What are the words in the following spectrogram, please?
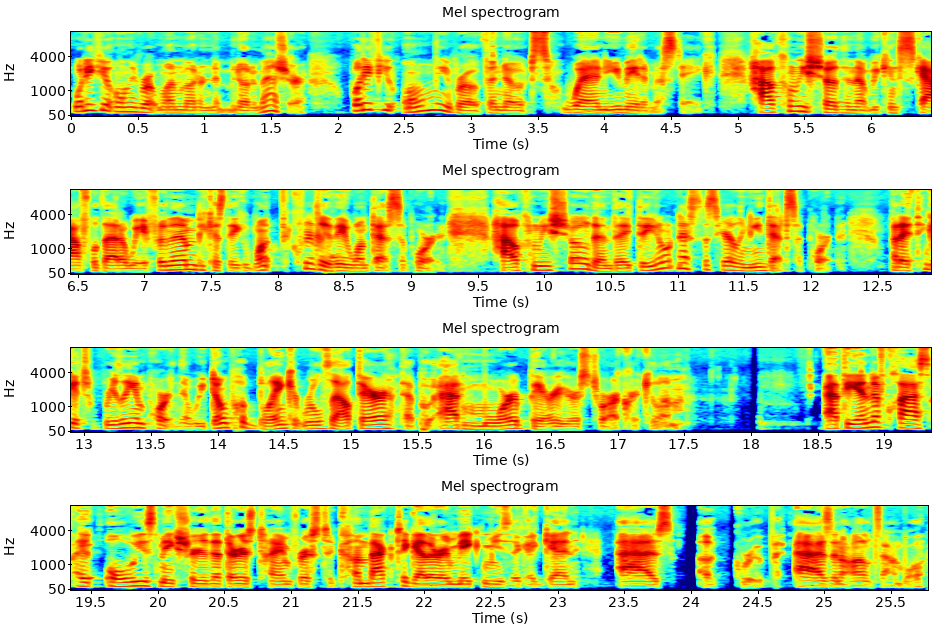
What if you only wrote one note, note of measure? What if you only wrote the notes when you made a mistake? How can we show them that we can scaffold that away for them because they want clearly they want that support? How can we show them that they don't necessarily need that support? But I think it's really important that we don't put blanket rules out there that put, add more barriers to our curriculum. At the end of class, I always make sure that there is time for us to come back together and make music again as a group, as an ensemble.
